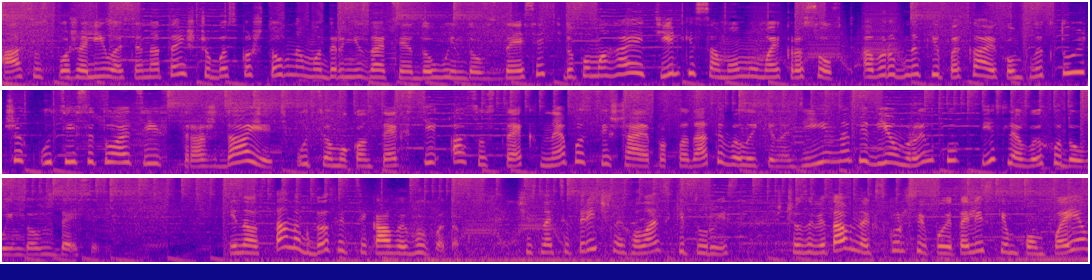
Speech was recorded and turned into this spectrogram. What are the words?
Asus пожалілася на те, що безкоштовна модернізація до Windows 10 допомагає тільки самому Microsoft, а виробники ПК і комплектуючих у цій ситуації страждають. У цьому контексті Asus Tech не поспішає покладати великі надії на підйом ринку після виходу Windows 10. І наостанок досить цікавий випадок. 16-річний голландський турист, що завітав на екскурсію по італійським помпеям,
